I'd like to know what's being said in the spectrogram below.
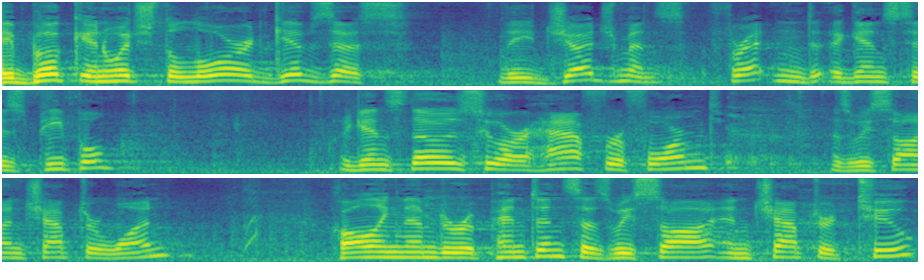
a book in which the Lord gives us the judgments threatened against his people, against those who are half reformed, as we saw in chapter 1, calling them to repentance, as we saw in chapter 2.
